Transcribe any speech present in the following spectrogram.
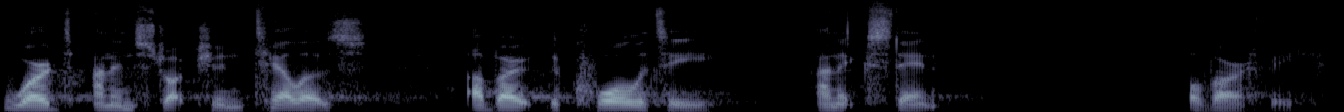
word and instruction tell us about the quality and extent of our faith?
